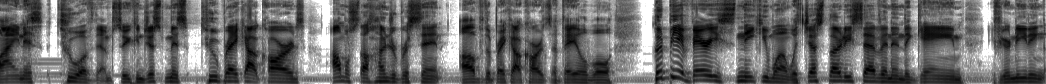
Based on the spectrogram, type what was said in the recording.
minus two of them. So you can just miss two breakout cards, almost 100% of the breakout cards available. Could be a very sneaky one with just 37 in the game. If you're needing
